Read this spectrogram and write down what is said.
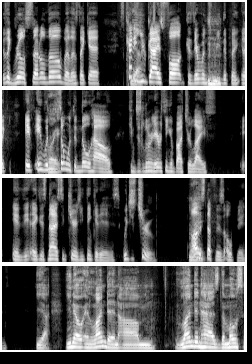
It's like real subtle though, but it's like a it's kind of Yeah. you guys' fault because everyone's Mhm. reading the like if it would Right. someone with the know how can just learn everything about your life. it- like it's not as secure as you think it is, which is true. All this stuff is open. Yeah. You know, in London, um, London has the most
